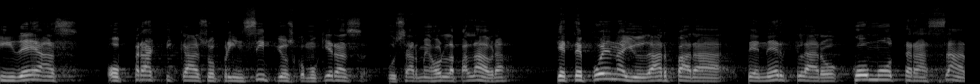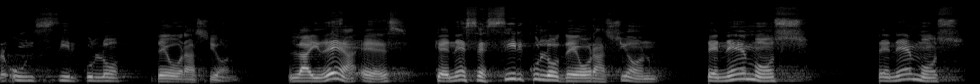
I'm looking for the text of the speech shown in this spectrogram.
ideas o prácticas o principios, como quieras usar mejor la palabra, que te pueden ayudar para tener claro cómo trazar un círculo de oración. La idea es que en ese círculo de oración tenemos tenemos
